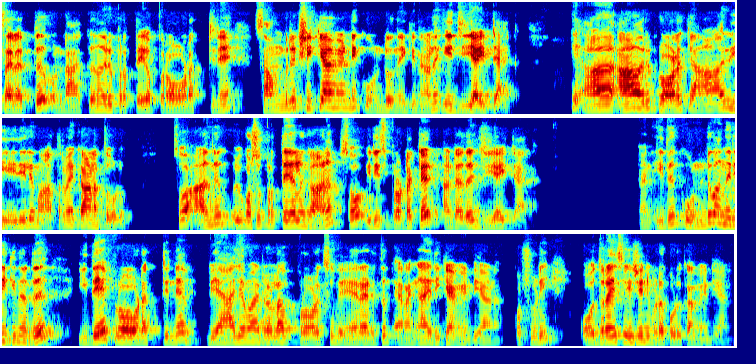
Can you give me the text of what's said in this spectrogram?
സ്ഥലത്ത് ഉണ്ടാക്കുന്ന ഒരു പ്രത്യേക പ്രോഡക്റ്റിനെ സംരക്ഷിക്കാൻ വേണ്ടി കൊണ്ടുവന്നിരിക്കുന്നതാണ് ഈ ജി ഐ ടാഗ് ആ ഒരു പ്രോഡക്റ്റ് ആ ഒരു ഏരിയയിൽ മാത്രമേ കാണത്തുള്ളൂ. സോ അതിന് കുറച്ച് പ്രത്യേകതകളും കാണും. So it is protected under the G I tag ഇത് കൊണ്ടുവന്നിരിക്കുന്നത് ഇതേ പ്രോഡക്റ്റിന്റെ വ്യാജമായിട്ടുള്ള പ്രോഡക്ട്സ് വേറെ അടുത്തും ഇറങ്ങാതിരിക്കാൻ വേണ്ടിയാണ്. കുറച്ചുകൂടി ഓതറൈസേഷൻ ഇവിടെ കൊടുക്കാൻ വേണ്ടിയാണ്.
